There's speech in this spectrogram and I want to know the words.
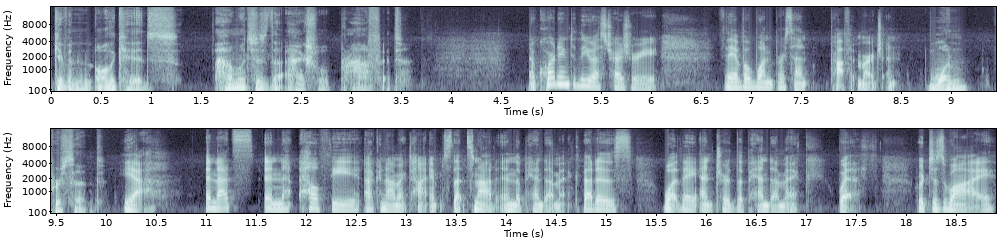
given all the kids, how much is the actual profit? According to the US Treasury, they have a 1% profit margin. 1%. Yeah. And that's in healthy economic times. That's not in the pandemic. That is what they entered the pandemic with, which is why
